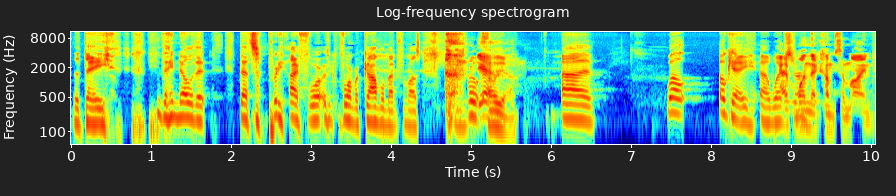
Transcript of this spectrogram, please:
that they they know that that's a pretty high for- form of compliment from us. So, Yeah. Oh yeah. Uh, well, okay, uh, I have one that comes to mind.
